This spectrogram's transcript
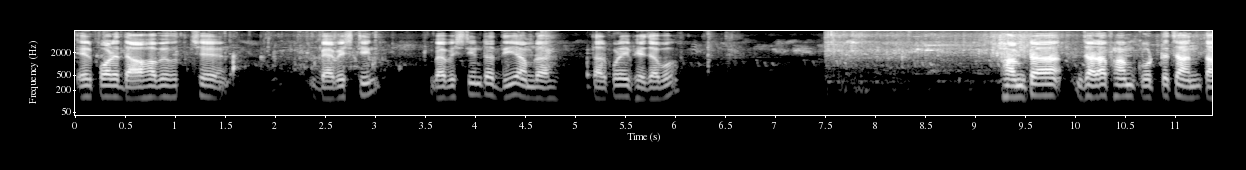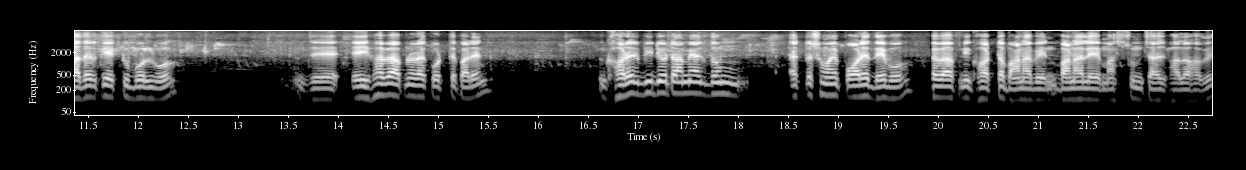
এরপরে দেওয়া হবে হচ্ছে ব্যাবেস্টিন ব্যাবেস্টিনটা দিয়ে আমরা তারপরেই ভেজাবো। ফার্মটা যারা ফার্ম করতে চান, তাদেরকে একটু বলব যে এইভাবে আপনারা করতে পারেন। ঘরের ভিডিওটা আমি একদম একটা সময় পরে দেব। তবে আপনি ঘরটা বানাবেন, বানালে মাশরুম চাষ ভালো হবে।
